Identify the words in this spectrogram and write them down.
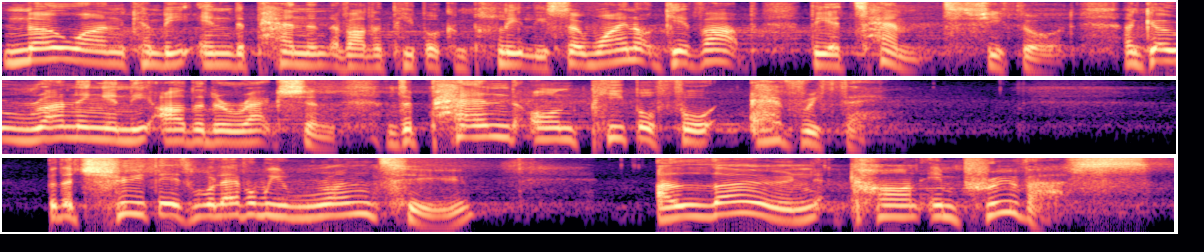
No one can be independent of other people completely, so why not give up the attempt, she thought, and go running in the other direction and depend on people for everything? But the truth is, whatever we run to alone can't improve us.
